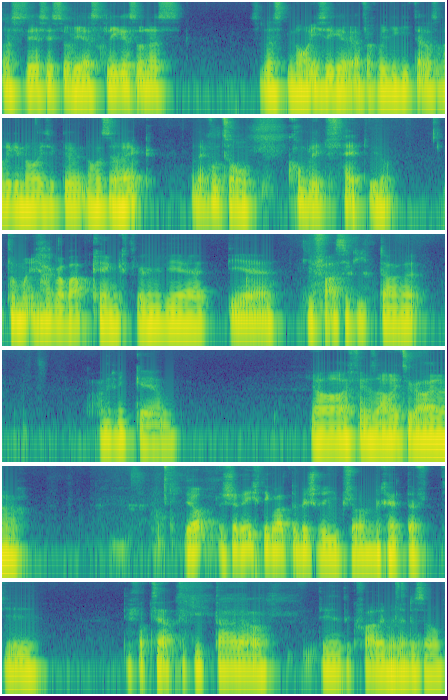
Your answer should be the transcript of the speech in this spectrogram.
Also das ist so wie ein kleines so ein, so ein Neusige, einfach weil die Gitarre so ein bisschen neusig tönt, dann ist er Ja. weg. Und dann kommt so komplett fett wieder. Ich habe glaube abgehängt, weil mir die, die, die Phase-Gitarre habe ich nicht gern. Ja, ich finde das auch nicht so geil. eigentlich. Ja, das ist ja richtig, was du beschreibst. Aber mich hat die, die verzerrte Gitarre die, die gefallen mir nicht so.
